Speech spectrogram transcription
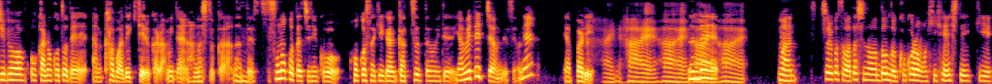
自分は他のことであのカバーできてるからみたいな話とかなんて、うんその子たちにこう、矛先がガッツンと向いてやめてっちゃうんですよね。やっぱり。はいはいはいではいはい。まあ、それこそ私のどんどん心も疲弊していき、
